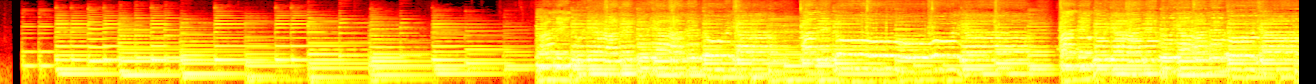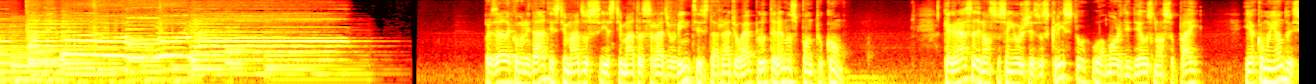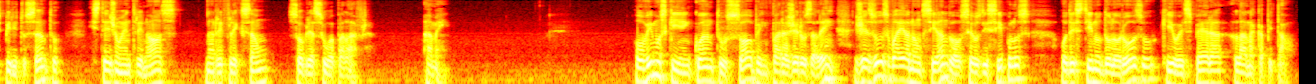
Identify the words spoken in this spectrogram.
Prezada comunidade, estimados e estimadas radiovintes da Rádio Web Luteranos.com. Que a graça de nosso Senhor Jesus Cristo, o amor de Deus, nosso Pai, e a comunhão do Espírito Santo estejam entre nós na reflexão sobre a Sua palavra. Amém. Ouvimos que, enquanto sobem para Jerusalém, Jesus vai anunciando aos seus discípulos o destino doloroso que o espera lá na capital.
